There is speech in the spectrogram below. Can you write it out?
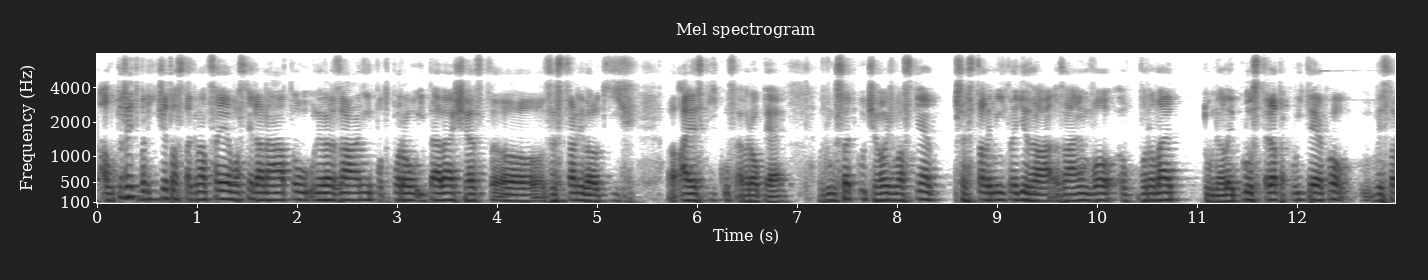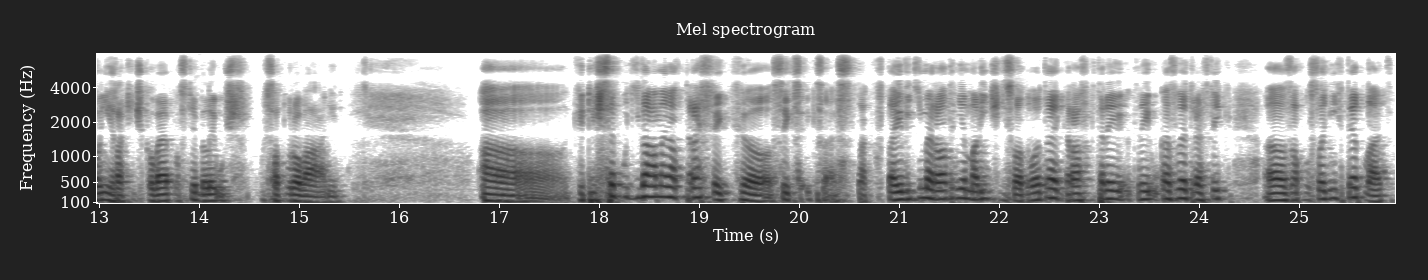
autoři tvrdí, že ta stagnace je vlastně daná tou univerzální podporou IPv6 uh, ze strany velkých ISP v Evropě, v důsledku čehož vlastně přestali mít lidi zájem o vodové tunely, plus teda takový ty jako vyslovení hračičkové prostě byly už, už saturováni. A když se podíváme na traffic 6XS, tak tady vidíme relativně malý čísla. Tohle je graf, který, který ukazuje traffic eh, za posledních pět let.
